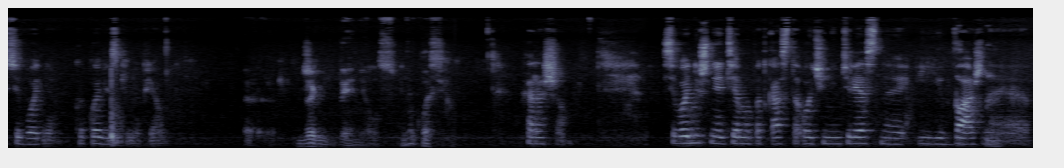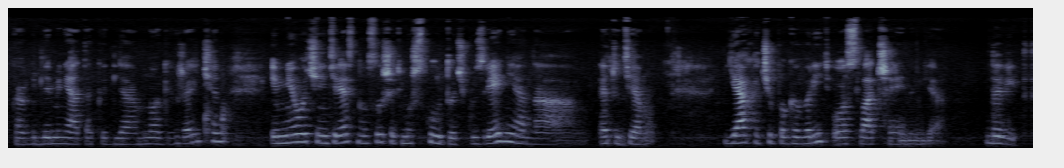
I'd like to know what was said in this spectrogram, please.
сегодня какой виски мы пьем? Джек Дэниелс. Ну, классика. Хорошо. Сегодняшняя тема подкаста очень интересная и важная, как для меня, так и для многих женщин. И мне очень интересно услышать мужскую точку зрения на эту тему. Я хочу поговорить о сладшейминге. Давид,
